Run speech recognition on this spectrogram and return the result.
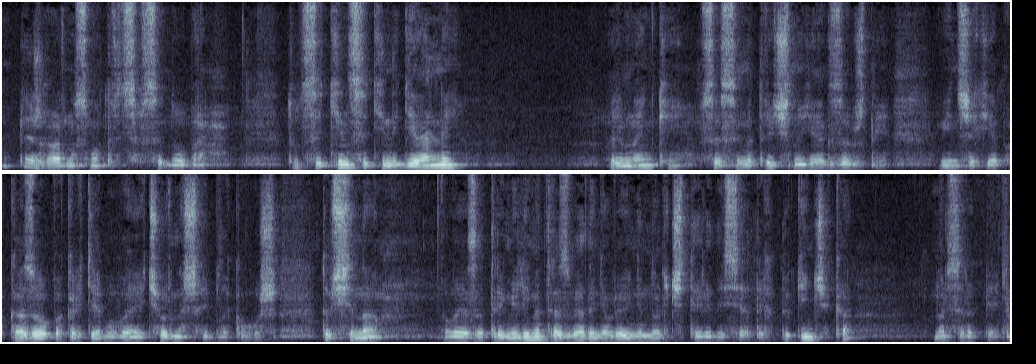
Ну, теж гарно смотриться, все добре. Тут сетін, сетін ідеальний, рівненький, все симетрично, як завжди. В інших я показував, покриття буває чорне ще й блековош. Товщина леза 3 мм, зведення в районі 0,4 до кінчика 0,45.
